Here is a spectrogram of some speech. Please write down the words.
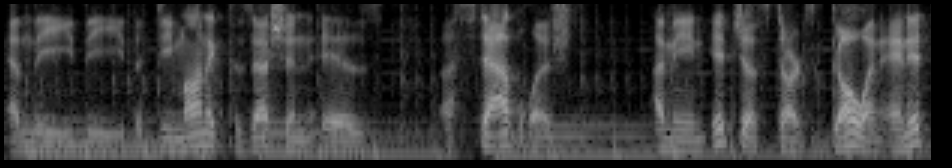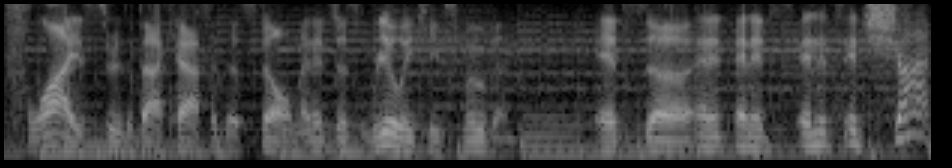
and the the the demonic possession is established, I mean, it just starts going and it flies through the back half of this film, and it just really keeps moving. It's uh, and it, and it's and it's it's shot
